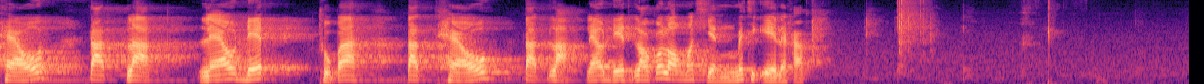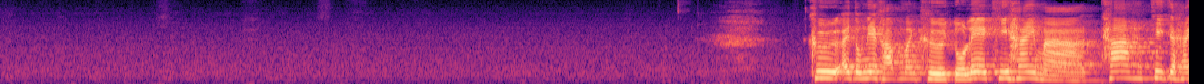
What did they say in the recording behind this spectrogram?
แถว ตัดหลักแล้วเดดถูกป่ะ ตัดแถว ตัดหลักแล้วเดดเราก็ลองมาเขียนเมทริก A เลยครับ คือไอ้ตรงนี้ครับมันคือตัวเลขที่ให้มา ถ้าที่จะให้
